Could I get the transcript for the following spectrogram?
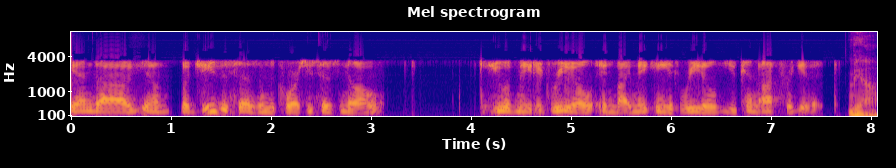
And uh, you know, but Jesus says in the course, he says, "No, you have made it real, and by making it real, you cannot forgive it." yeah.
